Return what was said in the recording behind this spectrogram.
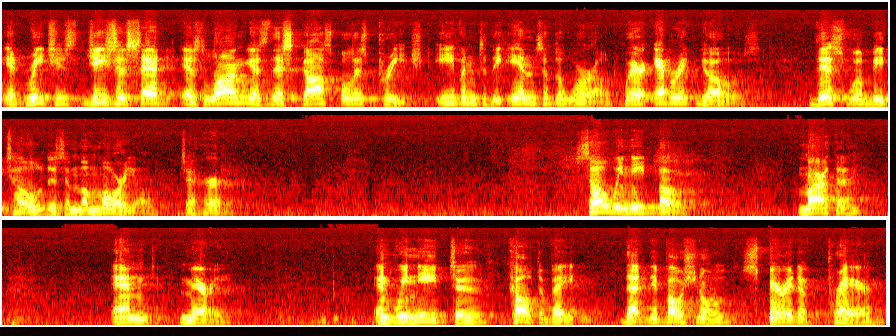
it reaches, Jesus said, as long as this gospel is preached, even to the ends of the world, wherever it goes, this will be told as a memorial to her. So we need both Martha and Mary. And we need to cultivate that devotional spirit of prayer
